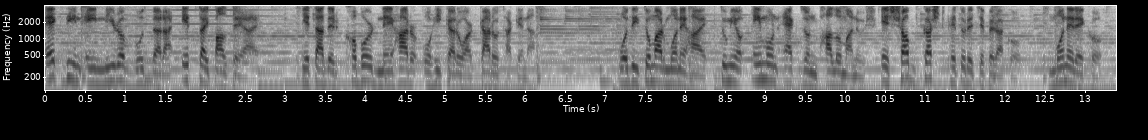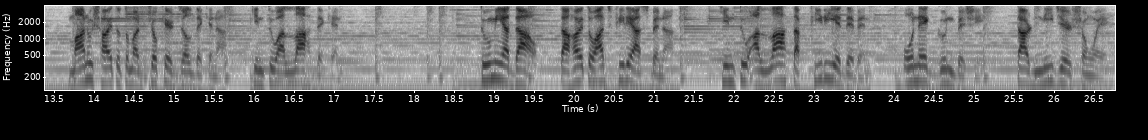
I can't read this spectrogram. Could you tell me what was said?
একদিন এই নীরব বুদ্ধারা এটাই পাল্টে আয় এ তাদের খবর নেহার অধিকারও আর কারও থাকে না। যদি তোমার মনে হয় তুমিও এমন একজন ভালো মানুষ। এ সব কষ্ট ভেতরে চেপে রাখো। মনে রেখো, মানুষ হয়তো তোমার চোখের জল দেখে না, কিন্তু আল্লাহ দেখেন। তুমি আর দাও, তা হয়তো আজ ফিরে আসবে না। কিন্তু আল্লাহ তা ফিরিয়ে দেবেন। অনেক গুণ বেশি, তার নিজের সময়ে।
